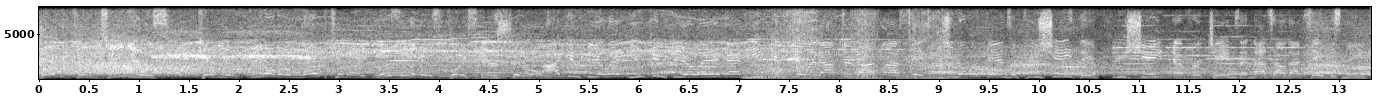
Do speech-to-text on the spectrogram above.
play continues, can you feel the love tonight? Listen to this place here, Cheryl. I can feel it, you can feel it, and he can feel it after that last save. Because you know what fans appreciate? They appreciate effort, James, and that's how that save was made.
